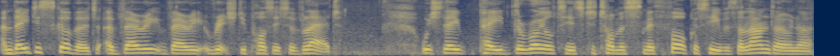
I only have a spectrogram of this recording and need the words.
and they discovered a very, very rich deposit of lead which they paid the royalties to Thomas Smith for because he was the landowner.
